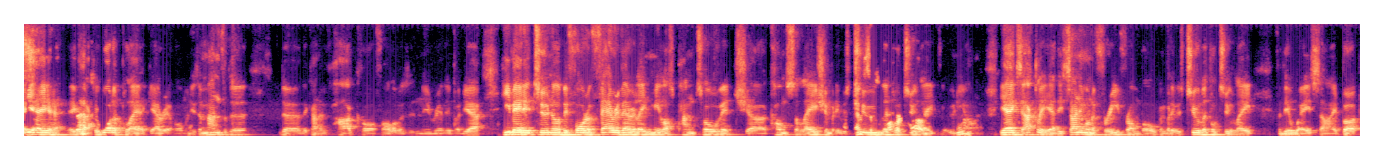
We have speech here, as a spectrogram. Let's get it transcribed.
yeah, yeah, exactly. What a player, Gerrit Holtman. He's a man for the the the kind of hardcore followers, isn't he? Really, but yeah, he made it two 0 before a very very late Milos Pantovic uh, consolation, but it was too little, too late for Union. Yeah. yeah, exactly. Yeah, they signed him on a free from Bochum, but it was too little, too late for the mm. away side. But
